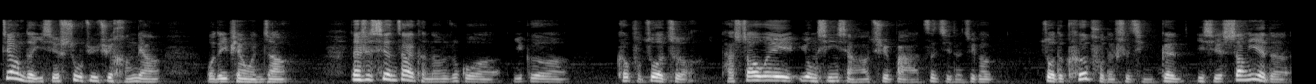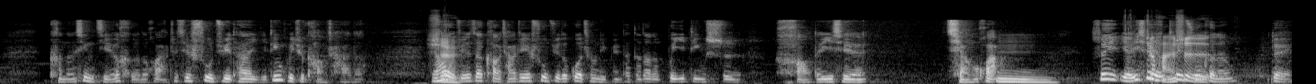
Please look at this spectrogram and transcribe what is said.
这样的一些数据去衡量我的一篇文章。但是现在，可能如果一个科普作者他稍微用心想要去把自己的这个做的科普的事情跟一些商业的可能性结合的话，这些数据他一定会去考察的。然后我觉得在考察这些数据的过程里面，他得到的不一定是好的一些强化。嗯，所以有一些人退出可能对，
